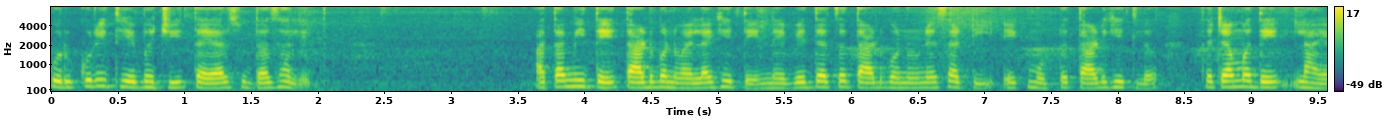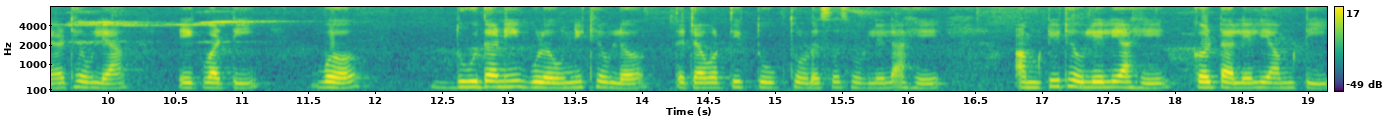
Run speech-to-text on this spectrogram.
कुरकुरीत हे भजी तयारसुद्धा झालेत. आता मी ते ताट बनवायला घेते. नैवेद्याचं ताट बनवण्यासाठी एक मोठं ताट घेतलं. त्याच्यामध्ये लाह्या ठेवल्या एक वाटी व दूध आणि गुळवणी ठेवलं. त्याच्यावरती तूप थोडंसं सोडलेलं आहे. आमटी ठेवलेली आहे. कट आलेली आमटी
